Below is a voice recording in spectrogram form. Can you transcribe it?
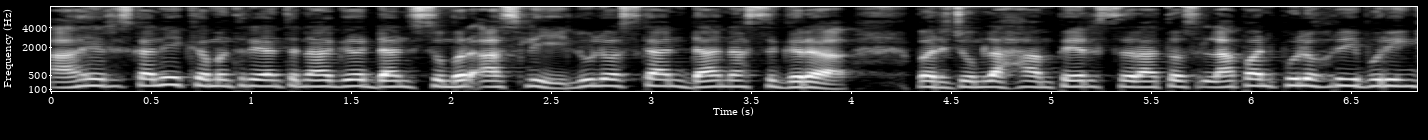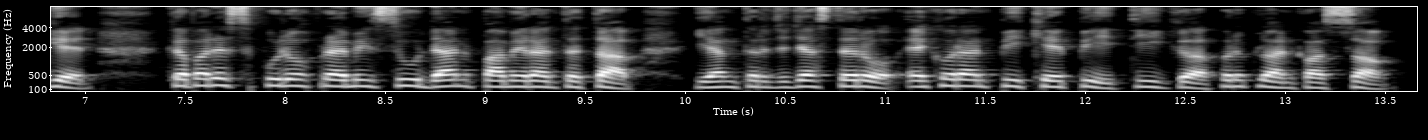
Akhir sekali Kementerian Tenaga dan Sumber Asli luluskan dana segera berjumlah hampir RM180,000 kepada 10 premisu dan pameran tetap yang terjejas teruk ekoran PKP 3.0.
